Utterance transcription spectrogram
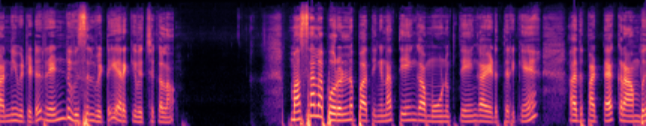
தண்ணி விட்டுட்டு ரெண்டு விசில் விட்டு இறக்கி வச்சுக்கலாம். மசாலா பொருள்னு பார்த்தீங்கன்னா தேங்காய் மூணு தேங்காய் எடுத்திருக்கேன். அது பட்டை கிராம்பு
